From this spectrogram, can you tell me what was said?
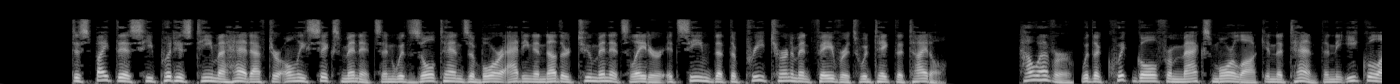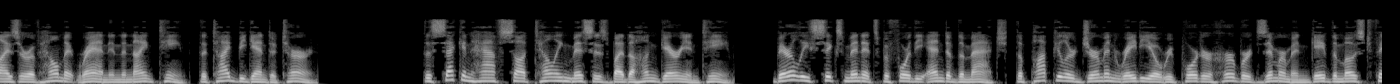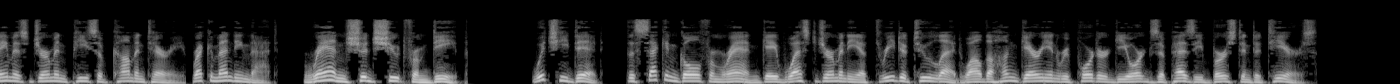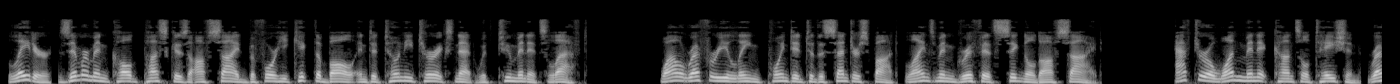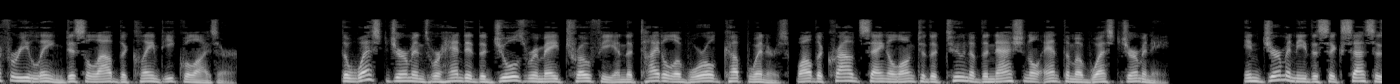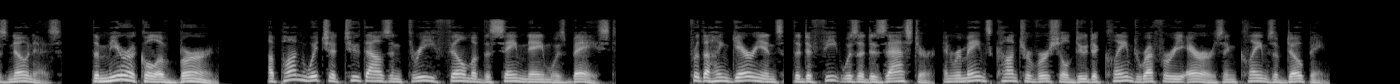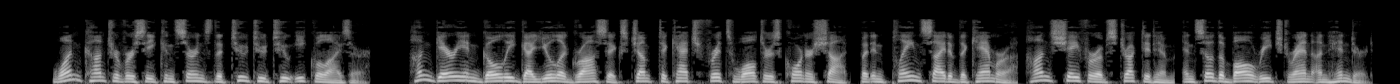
Despite this he put his team ahead after only six minutes and with Zoltan Czibor adding another two minutes later it seemed that the pre-tournament favourites would take the title. However, with a quick goal from Max Morlock in the 10th and the equaliser of Helmut Rahn in the 19th, the tide began to turn. The second half saw telling misses by the Hungarian team. Barely six minutes before the end of the match, the popular German radio reporter Herbert Zimmermann gave the most famous German piece of commentary, recommending that Rahn should shoot from deep, which he did. The second goal from Rahn gave West Germany a 3–2 lead while the Hungarian reporter Georg Szepesi burst into tears. Later, Zimmermann called Puskás offside before he kicked the ball into Toni Turek's net with two minutes left. While referee Ling pointed to the center spot, linesman Griffiths signaled offside. After a one-minute consultation, referee Ling disallowed the claimed equalizer. The West Germans were handed the Jules Rimet Trophy and the title of World Cup winners, while the crowd sang along to the tune of the national anthem of West Germany. In Germany the success is known as, "...the Miracle of Bern", upon which a 2003 film of the same name was based. For the Hungarians, the defeat was a disaster, and remains controversial due to claimed referee errors and claims of doping. One controversy concerns the 2–2 equalizer. Hungarian goalie Gyula Grosics jumped to catch Fritz Walter's corner shot, but in plain sight of the camera, Hans Schäfer obstructed him, and so the ball reached Rahn unhindered.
